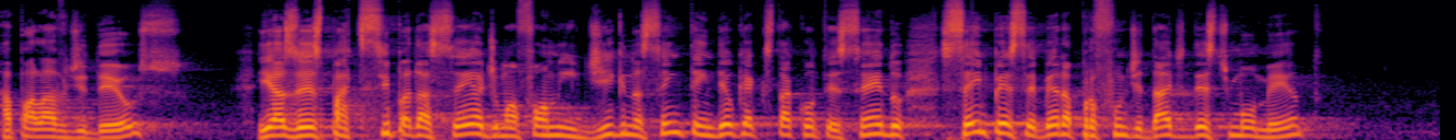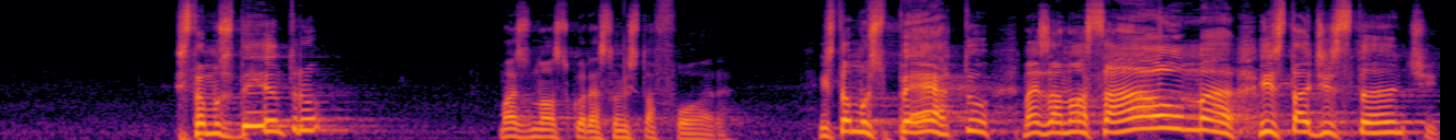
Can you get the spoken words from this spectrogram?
a palavra de Deus e às vezes participa da ceia de uma forma indigna, sem entender o que é que está acontecendo, sem perceber a profundidade deste momento. Estamos dentro, mas o nosso coração está fora. Estamos perto, mas a nossa alma está distante.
